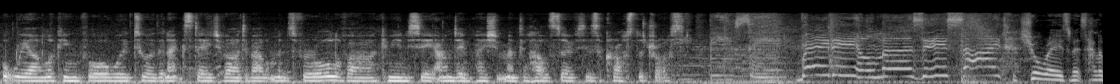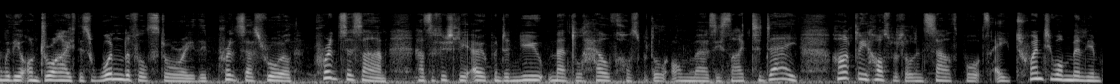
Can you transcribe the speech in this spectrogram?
but we are looking forward to the next stage of our developments for all of our community and inpatient mental health services across the Trust. It sure is, and it's Helen with you on Drive. This wonderful story. The Princess Royal, Princess Anne, has officially opened a new mental health hospital on Merseyside today. Hartley Hospital in Southport's a £21 million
